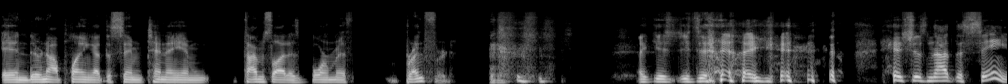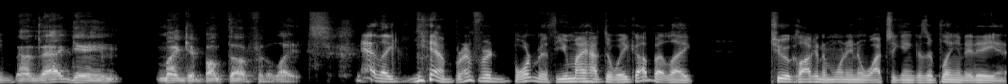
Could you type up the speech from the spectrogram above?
and they're not playing at the same 10 a.m. time slot as Bournemouth, Brentford. Like, it's, it's like it's just not the same. now that game might get bumped up for the lights. Yeah, like yeah, Brentford, Bournemouth. You might have to wake up at like two o'clock in the morning to watch the game because they're playing it at eight a.m.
